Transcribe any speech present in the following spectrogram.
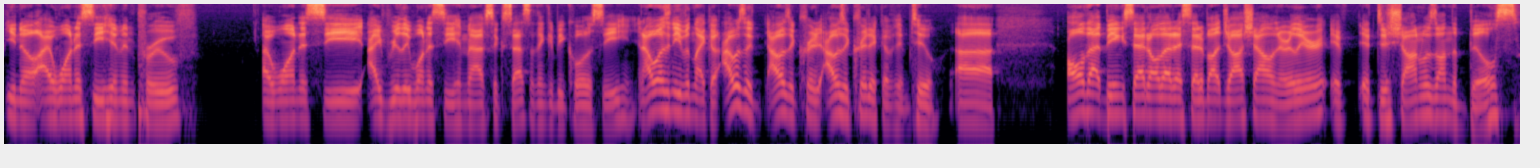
you know I want to see him improve. I want to see. I really want to see him have success. I think it'd be cool to see. And I wasn't even like a, I was a I was a critic. I was a critic of him too. Uh, all that being said, all that I said about Josh Allen earlier, if if Deshaun was on the Bills,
